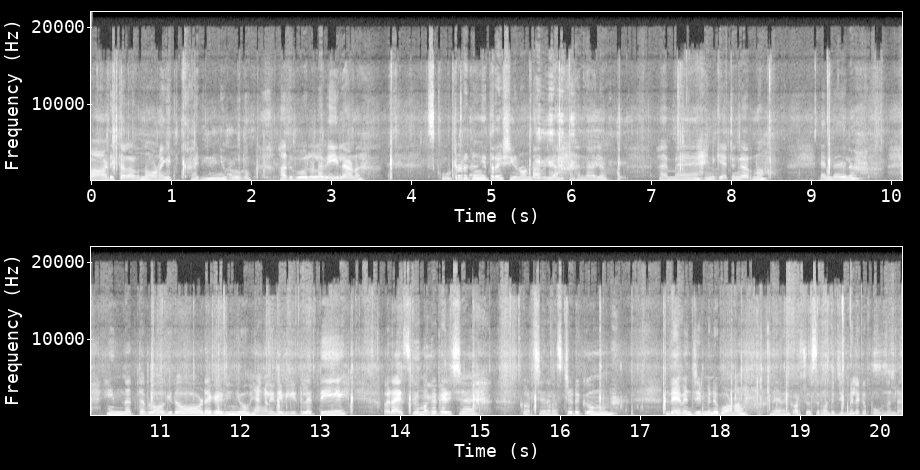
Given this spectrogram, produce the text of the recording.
വാടി തളർന്ന് ഉണങ്ങി കരിഞ്ഞു പോകും. അതുപോലുള്ള വെയിലാണ്. സ്കൂട്ടർ എടുക്കുമെങ്കിൽ ഇത്രയും ക്ഷീണം ഉണ്ടാവില്ല. എന്നാലും അമ്മേ എനിക്ക് ഏറ്റവും കയറണം എന്തായാലും ഇന്നത്തെ വ്ളോഗ് ഇതോടെ കഴിഞ്ഞു. ഞങ്ങളിനി വീട്ടിലെത്തി. ഒരു ഐസ്ക്രീമൊക്കെ കഴിച്ച് കുറച്ച് റെസ്റ്റ് എടുക്കും. ദേവൻ ജിമ്മിന് പോകണം ദേവൻ കുറച്ച് ദിവസം കൊണ്ട് ജിമ്മിലൊക്കെ പോകുന്നുണ്ട്.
